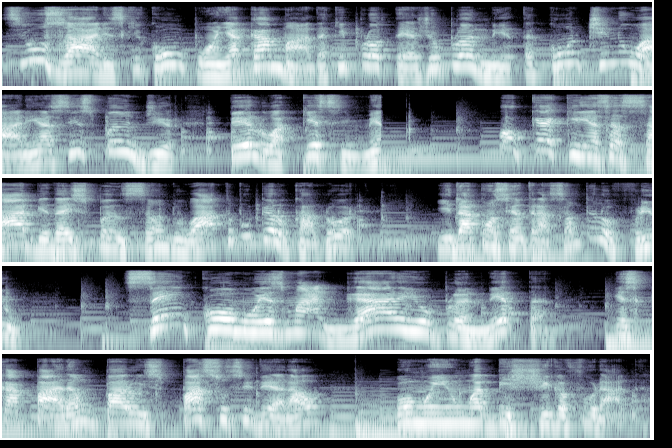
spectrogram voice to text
Se os ares que compõem a camada que protege o planeta continuarem a se expandir pelo aquecimento, qualquer criança sabe da expansão do átomo pelo calor e da concentração pelo frio. Sem como esmagarem o planeta, escaparão para o espaço sideral como em uma bexiga furada.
